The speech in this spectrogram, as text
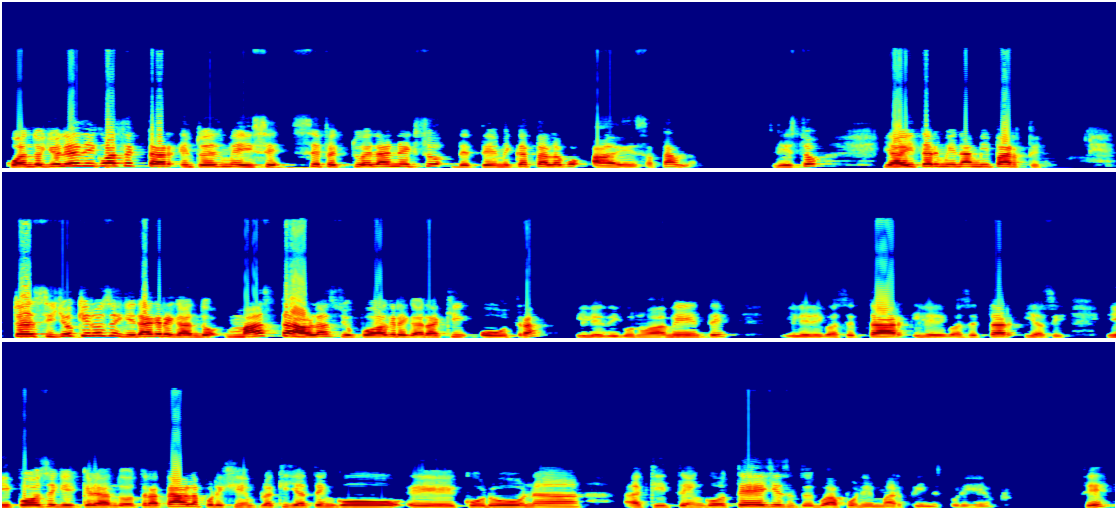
Cuando yo le digo aceptar, entonces me dice, se efectúa el anexo de TM catálogo a esa tabla. ¿Listo? Y ahí termina mi parte. Entonces, si yo quiero seguir agregando más tablas, yo puedo agregar aquí otra y le digo nuevamente, y le digo aceptar, y le digo aceptar, y así. Y puedo seguir creando otra tabla, por ejemplo, aquí ya tengo eh, corona, Aquí tengo Telles, entonces voy a poner Martínez, por ejemplo. ¿Sí?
